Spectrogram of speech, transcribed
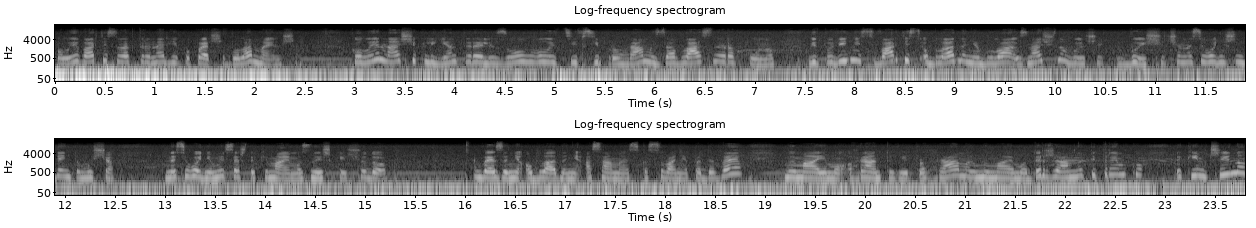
коли вартість електроенергії, по-перше, була менша, коли наші клієнти реалізовували ці всі програми за власний рахунок, відповідність вартість обладнання була значно вище, вище, ніж на сьогоднішній день, тому що на сьогодні ми все ж таки маємо знижки щодо везення обладнання, а саме скасування ПДВ. Ми маємо грантові програми, ми маємо державну підтримку. Таким чином,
